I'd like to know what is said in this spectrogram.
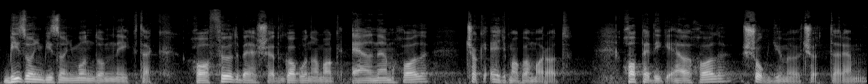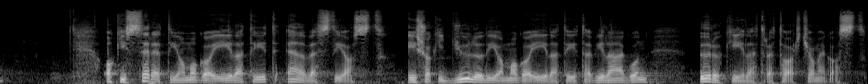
Bizony-bizony mondom néktek, ha a földbe esett gabonamag el nem hal, csak egy maga marad. Ha pedig elhal, sok gyümölcsöt terem. Aki szereti a maga életét, elveszti azt, és aki gyűlöli a maga életét a világon, örök életre tartja meg azt.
